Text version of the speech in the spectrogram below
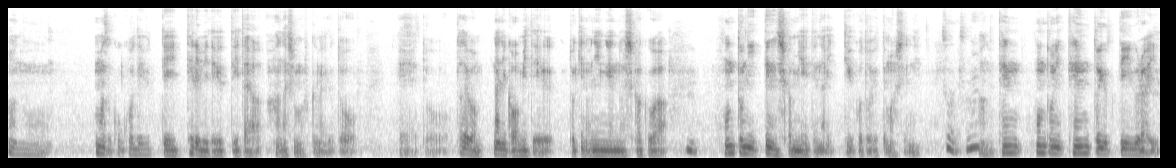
あのまずここで言っていテレビで言っていた話も含めると,、えー、と例えば何かを見ている時の人間の視覚は、うん本当に一点しか見えてないっていうことを言ってましたよね。そうですね。あの点本当に点と言っていいぐらい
